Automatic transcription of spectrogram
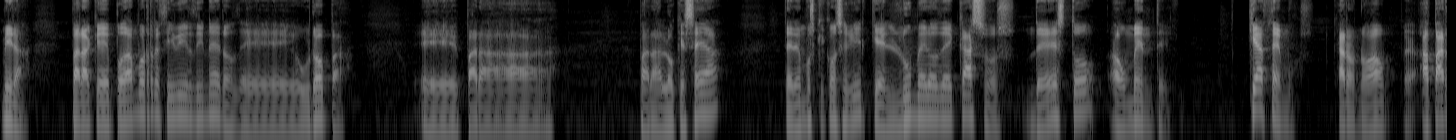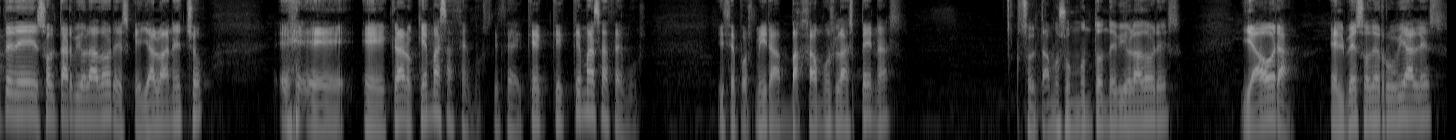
mira, para que podamos recibir dinero de Europa eh, para, para lo que sea, tenemos que conseguir que el número de casos de esto aumente. ¿Qué hacemos? Claro, no, aparte de soltar violadores, que ya lo han hecho, eh, eh, eh, claro, ¿qué más hacemos? Dice, ¿qué, qué, qué más hacemos? Dice, pues mira, bajamos las penas, soltamos un montón de violadores y ahora el beso de Rubiales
